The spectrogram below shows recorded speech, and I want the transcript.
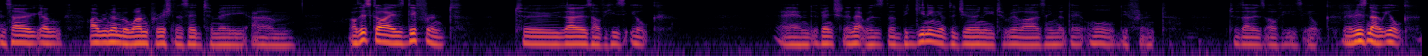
And so you know, I remember one parishioner said to me, um, Oh, this guy is different to those of his ilk. And eventually, and that was the beginning of the journey to realizing that they're all different to those of his ilk. There is no ilk.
